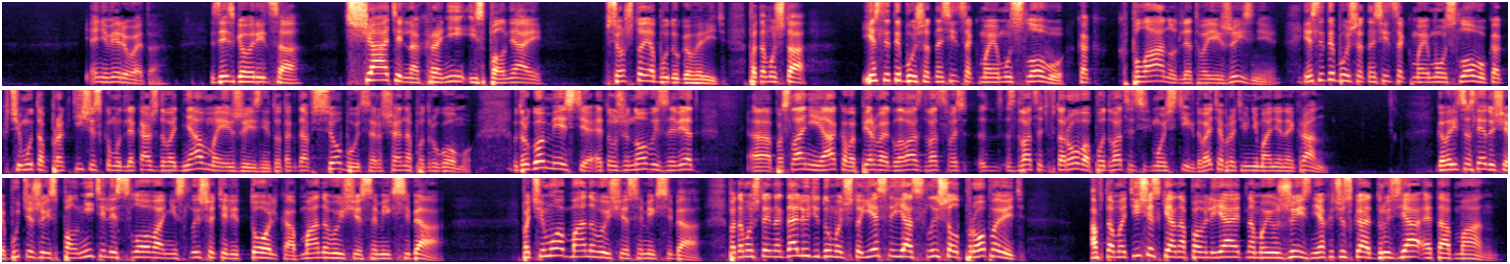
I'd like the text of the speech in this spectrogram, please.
Я не верю в это. Здесь говорится, тщательно храни и исполняй все, что я буду говорить. Потому что если ты будешь относиться к моему слову как к плану для твоей жизни, если ты будешь относиться к моему слову как к чему-то практическому для каждого дня в моей жизни, то тогда все будет совершенно по-другому. В другом месте, это уже Новый Завет, э, послание Иакова, первая глава с, 28, с 22 по 27 стих. Давайте обратим внимание на экран говорится следующее. «Будьте же исполнители слова, а не слышатели только, обманывающие самих себя». Почему обманывающие самих себя? Потому что иногда люди думают, что если я слышал проповедь, автоматически она повлияет на мою жизнь. Я хочу сказать, друзья, это обман.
